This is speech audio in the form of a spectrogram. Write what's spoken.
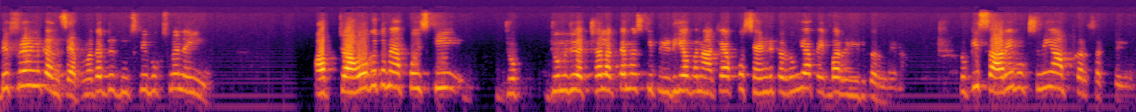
डिफरेंट कंसेप्ट मतलब जो दूसरी बुक्स में नहीं है। आप चाहोगे तो मैं आपको इसकी, जो जो मुझे अच्छा लगता है, मैं उसकी पीडीएफ बना के आपको सेंड कर दूँगी, आप एक बार रीड कर लेना। क्योंकि तो सारी बुक्स नहीं आप कर सकते हो।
